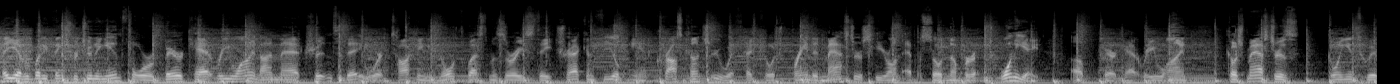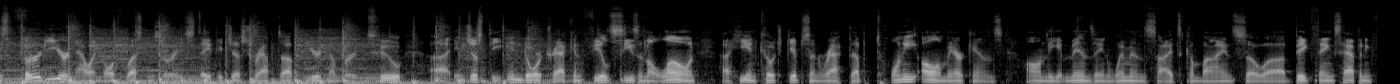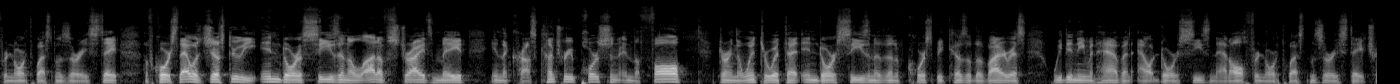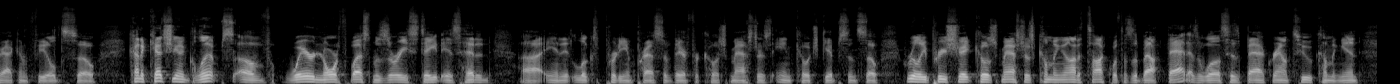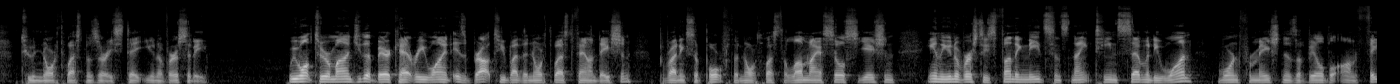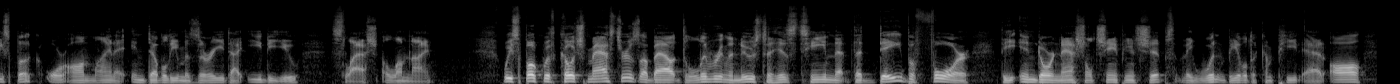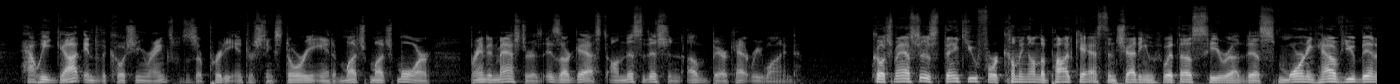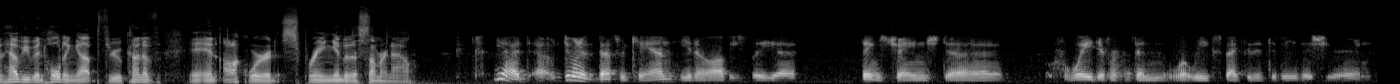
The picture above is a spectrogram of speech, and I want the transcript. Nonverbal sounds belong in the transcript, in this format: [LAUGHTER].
Hey, everybody, thanks for tuning in for Bearcat Rewind. I'm Matt Tritton. Today we're talking Northwest Missouri State track and field and cross country with head coach Brandon Masters here on episode number 28 of Bearcat Rewind. Coach Masters going into his third year now at Northwest Missouri State. They just wrapped up year number two. Uh, in just the indoor track and field season alone, uh, he and Coach Gibson racked up 20 All Americans on the men's and women's sides combined. So uh, big things happening for Northwest Missouri State. Of course, that was just through the indoor season. A lot of strides made in the cross country portion in the fall, during the winter with that indoor season, and then of course because of the virus, we didn't even have an outdoor season at all for Northwest Missouri State track and field. So kind of catching a glimpse of where Northwest Missouri State is headed, uh, and it looks pretty impressive there for Coach Masters and Coach Gibson. So really appreciate Coach Masters coming on to talk with us about that, as well as his background too, coming in to Northwest Missouri State University. We want to remind you that Bearcat Rewind is brought to you by the Northwest Foundation, providing support for the Northwest Alumni Association and the university's funding needs since 1971. More information is available on Facebook or online at nwmissouri.edu slash alumni. We spoke with Coach Masters about delivering the news to his team that the day before the indoor national championships, they wouldn't be able to compete at all, how he got into the coaching ranks, which is a pretty interesting story, and much, much more Brandon Masters is our guest on this edition of Bearcat Rewind. Coach Masters, thank you for coming on the podcast and chatting with us here uh, this morning. How have you been, and how have you been holding up through kind of an awkward spring into the summer now? Yeah, uh, doing the best we can. You know, obviously uh, things changed uh, way different than what we expected it to be this year, and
